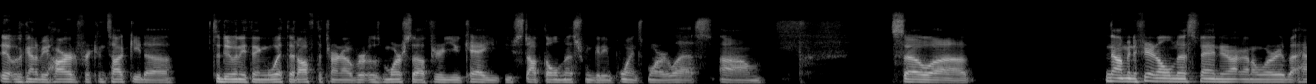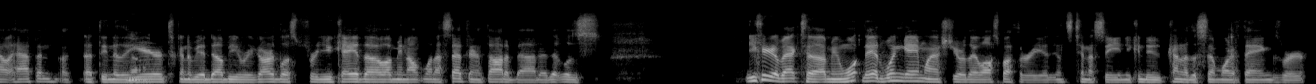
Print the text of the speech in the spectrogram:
it was going to be hard for Kentucky to to do anything with it off the turnover. It was more so if you're UK, you, you stopped Ole Miss from getting points more or less. Um, so uh, no, I mean if you're an Ole Miss fan, you're not going to worry about how it happened. At the end of the no. year, it's going to be a W regardless. For UK though, I mean when I sat there and thought about it, it was you could go back to i mean they had one game last year where they lost by three against tennessee and you can do kind of the similar things where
